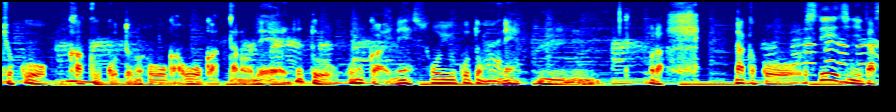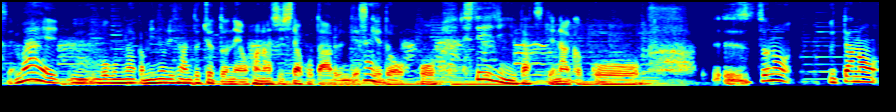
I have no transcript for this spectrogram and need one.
曲を書くことの方が多かったのでちょっと今回ねそういうこともね、うん、ほらなんかこうステージに立つ前うん僕もなんかみのりさんとちょっとねお話ししたことあるんですけど、こうステージに立つってなんかこうその歌の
